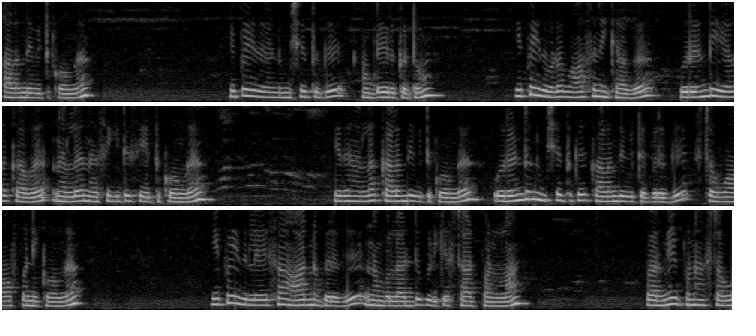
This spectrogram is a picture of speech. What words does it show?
கலந்து விட்டுக்கோங்க. இப்போ இது ரெண்டு நிமிஷத்துக்கு அப்படியே இருக்கட்டும். இப்போ இதோட வாசனைக்காக ஒரு ரெண்டு ஏலக்காவை நல்லா நசுக்கிட்டு சேர்த்துக்கோங்க. இதை நல்லா கலந்து விட்டுக்கோங்க. ஒரு ரெண்டு நிமிஷத்துக்கு கலந்து விட்ட பிறகு ஸ்டவ் ஆஃப் பண்ணிக்கோங்க. இப்போ இது லேசாக ஆறின பிறகு நம்ம லட்டு பிடிக்க ஸ்டார்ட் பண்ணலாம். பாருங்கள் இப்போ நான் ஸ்டவ்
